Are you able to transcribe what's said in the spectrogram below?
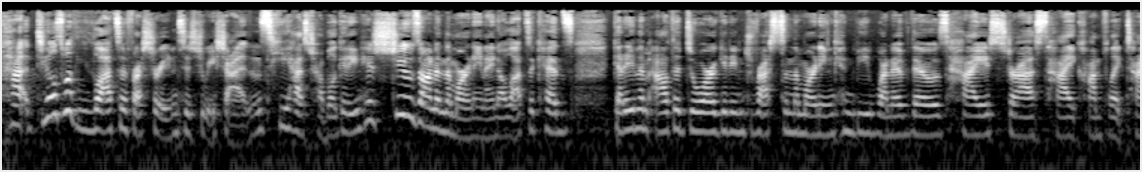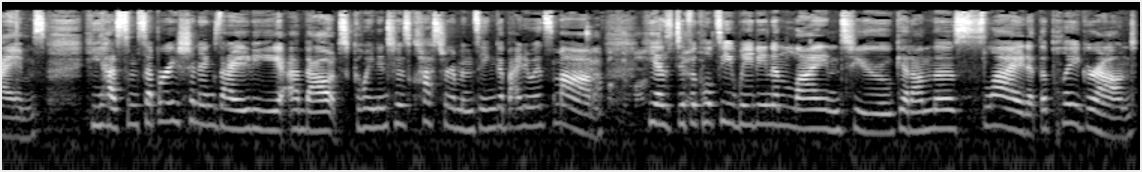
ha- deals with lots of frustrating situations. He has trouble getting his shoes on in the morning. I know lots of kids getting them out the door, getting dressed in the morning can be one of those high stress, high conflict times. He has some separation anxiety about going into his classroom and saying goodbye to his mom. He has difficulty waiting in line to get on the slide at the playground.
